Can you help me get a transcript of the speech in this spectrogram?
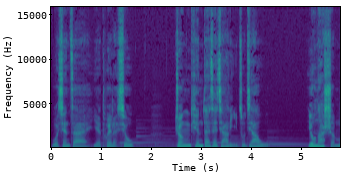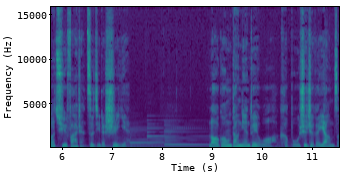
我现在也退了休。整天待在家里做家务，又拿什么去发展自己的事业？老公当年对我可不是这个样子。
